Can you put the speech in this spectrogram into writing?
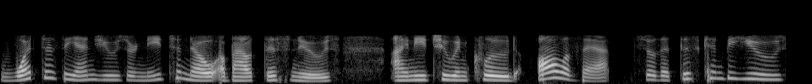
what does the end user need to know about this news? I need to include all of that so that this can be used,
